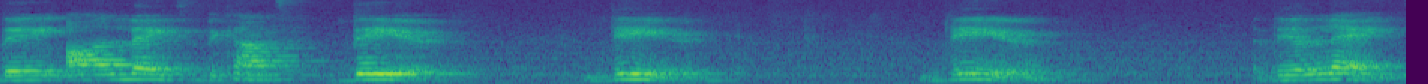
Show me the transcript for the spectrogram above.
They are late. It becomes they're, they're, there. They're late.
